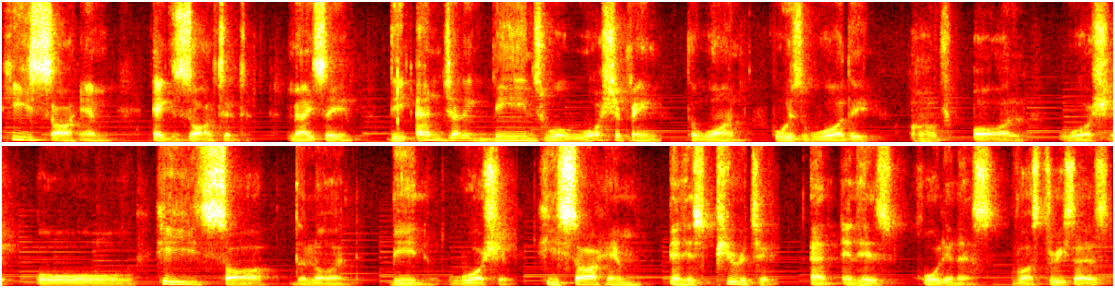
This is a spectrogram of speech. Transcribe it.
He saw him exalted. May I say, the angelic beings were worshiping the one who is worthy of all worship. Oh, he saw the Lord being worshiped. He saw him in his purity and in his holiness. Verse 3 says,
